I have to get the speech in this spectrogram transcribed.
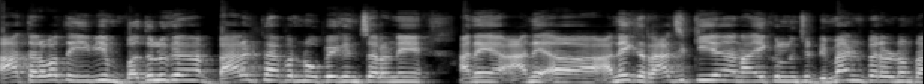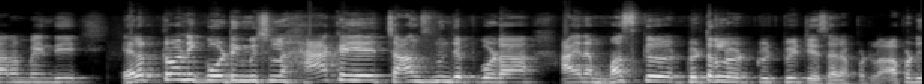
ఆ తర్వాత ఈవీఎం బదులుగా బ్యాలెట్ పేపర్ను ఉపయోగించాలని అనే అనే అనేక రాజకీయ నాయకుల నుంచి డిమాండ్ పెరగడం ప్రారంభమైంది. ఎలక్ట్రానిక్ ఓటింగ్ మిషన్లు హ్యాక్ అయ్యే ఛాన్స్ ఉందని చెప్పి కూడా ఆయన మస్క్ ట్విట్టర్లో ట్వీట్ చేశారు అప్పట్లో. అప్పుడు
